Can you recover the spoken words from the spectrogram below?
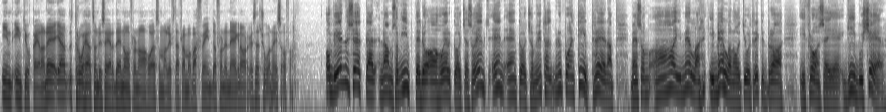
inte, inte Jukka Jalonen. Jag tror helt som du säger att det är någon från AHL som man lyfter fram och varför inte då från den egna organisationen i så fall om vi ännu söker namn som inte då AHL-coacher så en, en, en coach som inte har nu på en tid tränat men som har emellan, emellanåt gjort riktigt bra ifrån sig är Guy Boucher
